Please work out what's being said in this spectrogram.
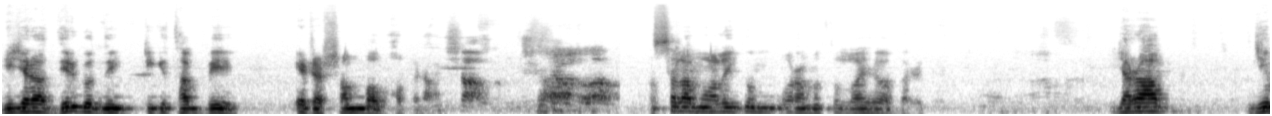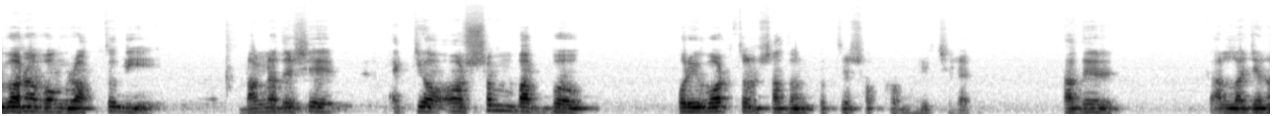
নিজেরা দীর্ঘদিন টিকে থাকবে, এটা সম্ভব হবে না। আসসালামু আলাইকুম ওরহমতুল্লাহ যারা জীবন এবং রক্ত দিয়ে বাংলাদেশে একটি অসম্ভাব্য পরিবর্তন সাধন করতে সক্ষম হয়েছিলেন। তাদের আল্লাহ যেন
